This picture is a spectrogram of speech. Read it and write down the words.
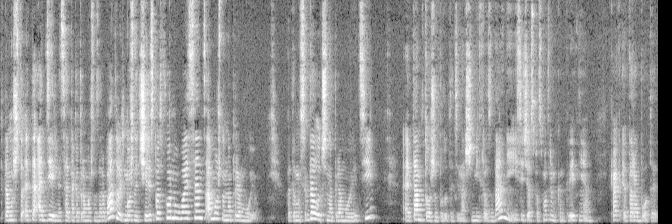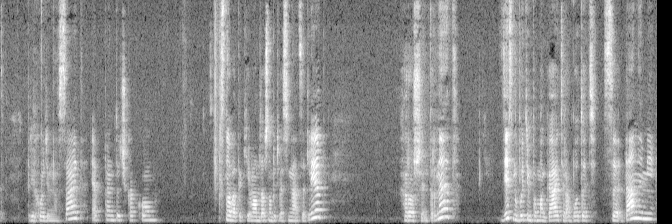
потому что это отдельный сайт, на котором можно зарабатывать. Можно через платформу YSense, а можно напрямую. Поэтому всегда лучше напрямую идти. Э, там тоже будут эти наши микрозадания. И сейчас посмотрим конкретнее, как это работает. Переходим на сайт appn.com. Снова-таки вам должно быть 18 лет, хороший интернет. Здесь мы будем помогать работать с данными,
